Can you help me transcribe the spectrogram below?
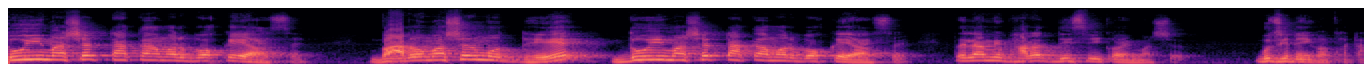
দুই মাসের টাকা আমার বকেয়া আছে। বারো মাসের মধ্যে দুই মাসের টাকা আমার বকেয়া আছে। তাহলে আমি ভাড়া দিছি কয় মাসের? বুঝি নাই কথাটা।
